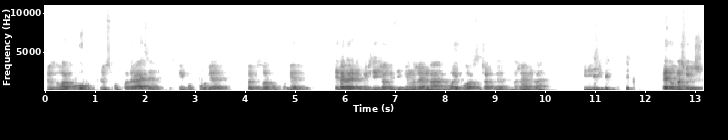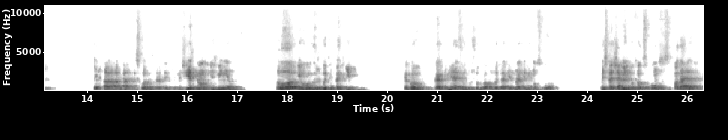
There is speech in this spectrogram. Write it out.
плюс 2 куб, плюс куб в квадрате, плюс 3 куб в кубе, плюс 2 куб в кубе и так далее. То есть мы все четкие степени умножаем на двойку, а все четкие умножаем на единицу. Это вот наш выигрыш а, а, исходной стратегии. Значит, если он изменил, то его выигрыш будет таким. Какой, как меняется выигрыш угла? Он будет 1 на 1 минус q. Значит, начальный кусок полностью совпадает,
